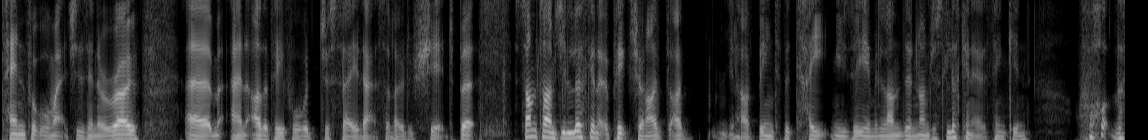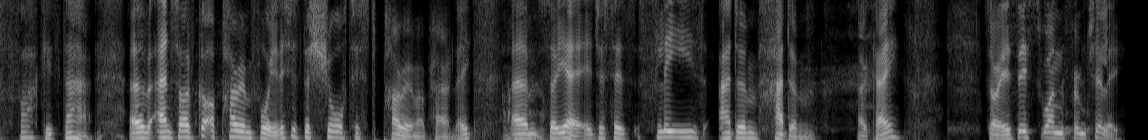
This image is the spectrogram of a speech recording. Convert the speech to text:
ten football matches in a row, um, and other people would just say that's a load of shit. But sometimes you're looking at a picture, and I've I've you know I've been to the Tate Museum in London, and I'm just looking at it thinking. What the fuck is that? Um, and so I've got a poem for you. This is the shortest poem, apparently. Um, so yeah, it just says "Fleas Adam Haddam." Okay. sorry, is this one from Chile?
